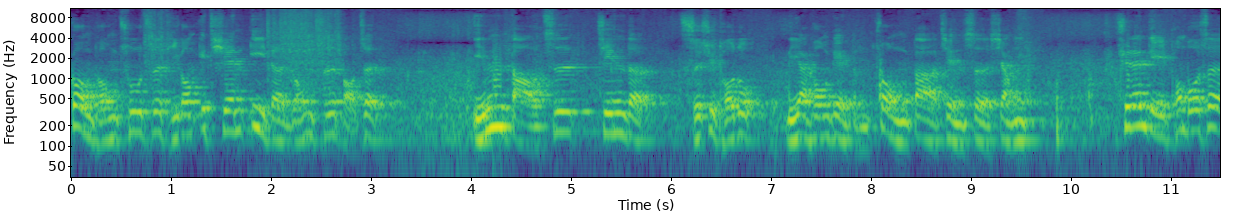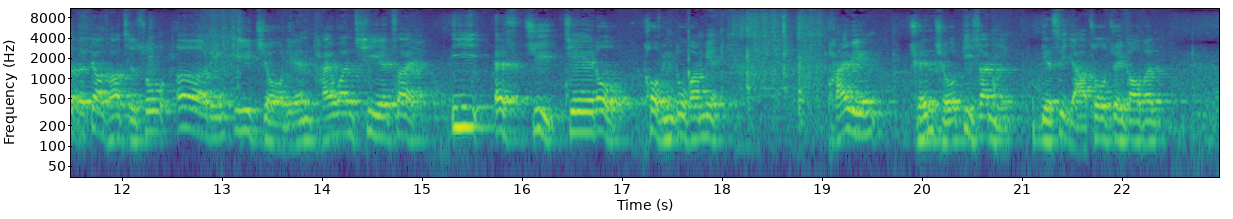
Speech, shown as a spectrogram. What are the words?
共同出资，提供一千亿的融资保证，引导资金的持续投入离岸风电等重大建设项目。”去年底，彭博社的调查指出，二零一九年台湾企业在 ESG 揭露透明度方面排名全球第三名，也是亚洲最高分，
